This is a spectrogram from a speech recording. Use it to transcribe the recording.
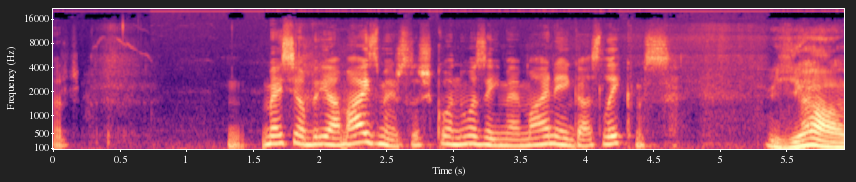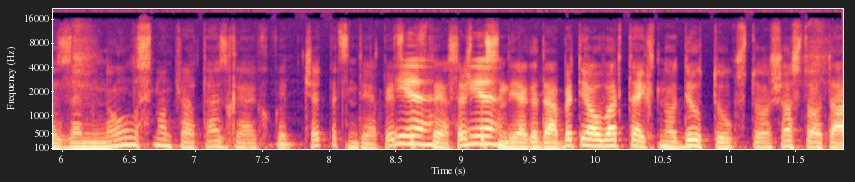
ar mēs jau bijām aizmirsuši, ko nozīmē mainīgās likmes. Jā, zem nulles, manuprāt, aizgāja kaut kādā 14, 15, jā, 16 jā. gadā, bet jau var teikt, no 2008.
